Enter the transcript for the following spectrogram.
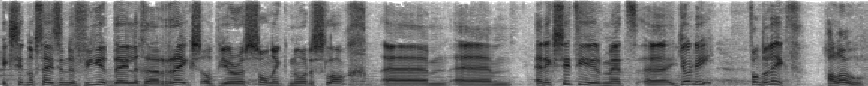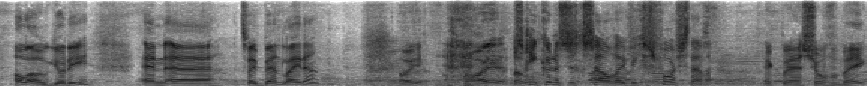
Ik zit nog steeds in de vierdelige reeks op Eurosonic Noorderslag. Ehm ehm, en ik zit hier met eh Jordi van de Likt. Hallo. Hallo Jordi. En eh, twee bandleden. Hoi, Hoi. Misschien kunnen ze zichzelf eventjes voorstellen. Ik ben Sean van Beek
